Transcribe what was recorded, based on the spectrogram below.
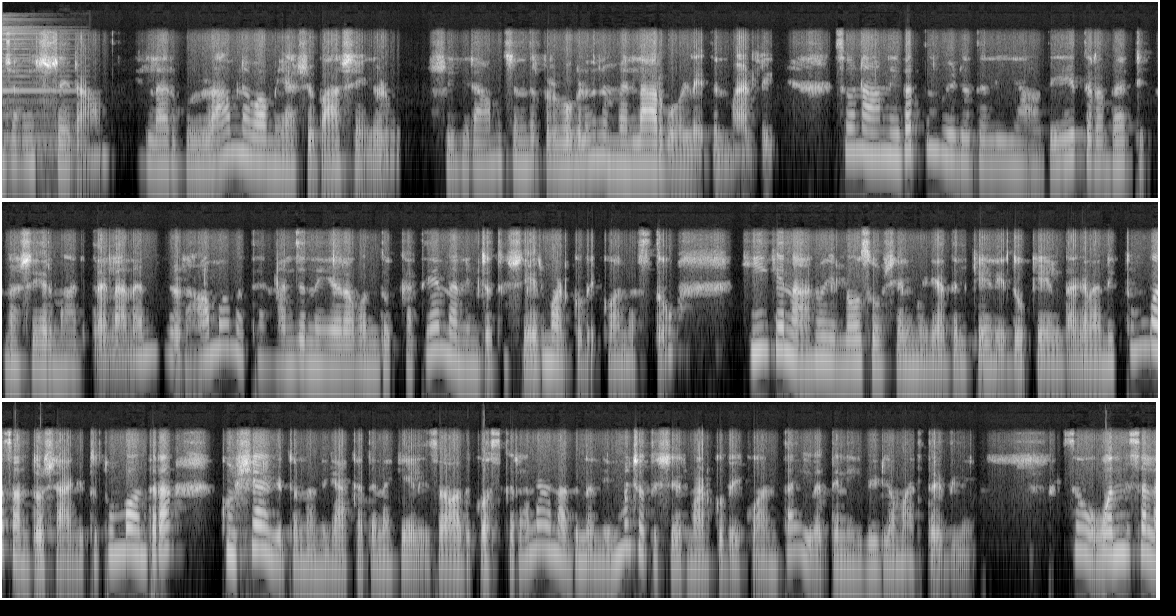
ಜೈ ಶ್ರೀರಾಮ್. ಎಲ್ಲರಿಗೂ ರಾಮನವಮಿಯ ಶುಭಾಶಯಗಳು. ಶ್ರೀ ರಾಮಚಂದ್ರ ಪ್ರಭುಗಳು ನಮ್ಮೆಲ್ಲರಿಗೂ ಒಳ್ಳೇದನ್ ಮಾಡ್ಲಿ ಸೊ ನಾನು ಇವತ್ತಿನ ವಿಡಿಯೋದಲ್ಲಿ ಯಾವುದೇ ತರದ ಟಿಪ್ನ ಶೇರ್ ಮಾಡ್ತಾ ಇಲ್ಲ. ನನ್ಗೆ ರಾಮ ಮತ್ತೆ ಆಂಜನೇಯರ ಒಂದು ಕಥೆಯನ್ನ ನಿಮ್ ಜೊತೆ ಶೇರ್ ಮಾಡ್ಕೋಬೇಕು ಅನ್ನಿಸ್ತು. ಹೀಗೆ ನಾನು ಎಲ್ಲೋ ಸೋಷಿಯಲ್ ಮೀಡಿಯಾದಲ್ಲಿ ಕೇಳಿದ್ದು ಕೇಳಿದಾಗ ನನಗೆ ತುಂಬಾ ಸಂತೋಷ ಆಗಿತ್ತು. ತುಂಬಾ ಒಂಥರ ಖುಷಿ ಆಗಿತ್ತು ನನಗೆ ಆ ಕಥೆನ ಕೇಳಿ. ಸೊ ಅದಕ್ಕೋಸ್ಕರ ನಾನು ಅದನ್ನ ನಿಮ್ಮ ಜೊತೆ ಶೇರ್ ಮಾಡ್ಕೋಬೇಕು ಅಂತ ಇವತ್ತಿನ ಈ ವಿಡಿಯೋ ಮಾಡ್ತಾ ಇದ್ದೀನಿ. ಸೊ ಒಂದ್ ಸಲ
